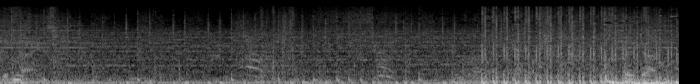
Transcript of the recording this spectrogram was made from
Good night. They're done.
